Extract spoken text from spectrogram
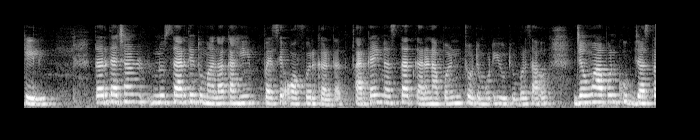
केली तर त्याच्यानुसार ते तुम्हाला काही पैसे ऑफर करतात. फार काही नसतात कारण आपण छोटे मोठे यूट्यूबर्स आहोत. जेव्हा आपण खूप जास्त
